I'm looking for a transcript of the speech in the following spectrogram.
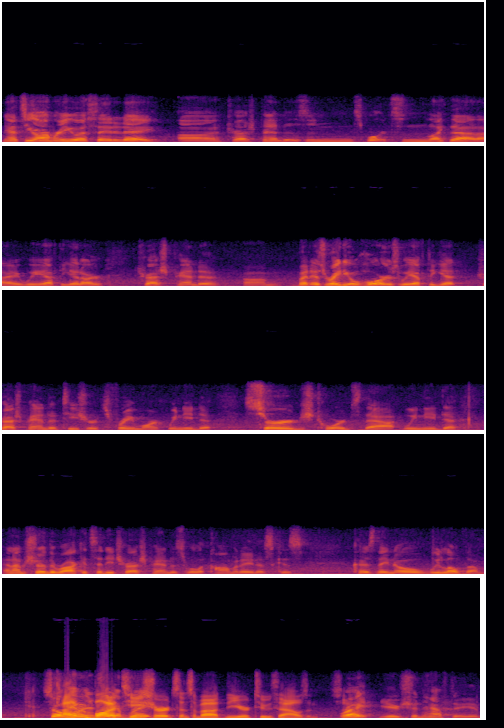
Nancy Armour, USA Today. Uh, trash pandas and sports and like that. I we have to get our trash panda. Um, but as radio whores, we have to get trash panda T-shirts free. Mark, we need to surge towards that. We need to, and I'm sure the Rocket City Trash Pandas will accommodate us because because they know we love them. So I haven't bought a T-shirt since about the year 2000. So. Right, you shouldn't have to. You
